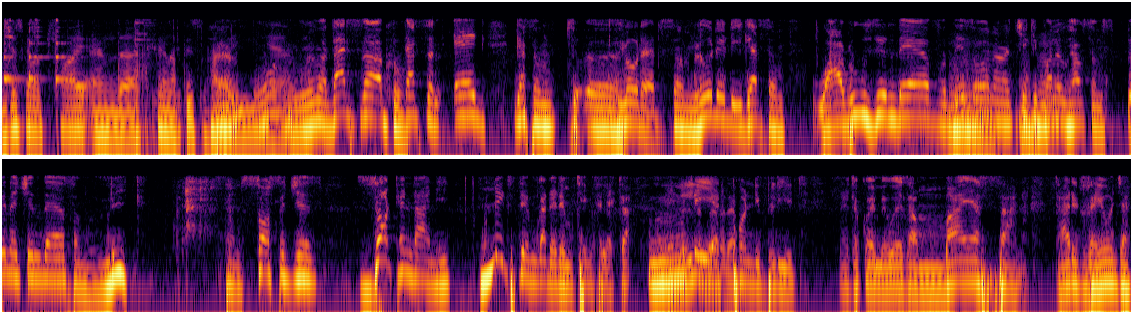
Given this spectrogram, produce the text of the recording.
I'm just gonna try and uh, clean up this pan. Yeah. Remember that's uh, Cool. that's an egg. Got some t- uh, Loaded. some loaded. You got some waroos in there for this Mhm. one. And a chicken Mhm. pala. We have some spinach in there, some leek, some sausages. Zote ndani. Mix them, gather them things selector. Mm, and lay it on the plate. Na itakuwa imeweza mbaya sana. Tayari tutaionja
